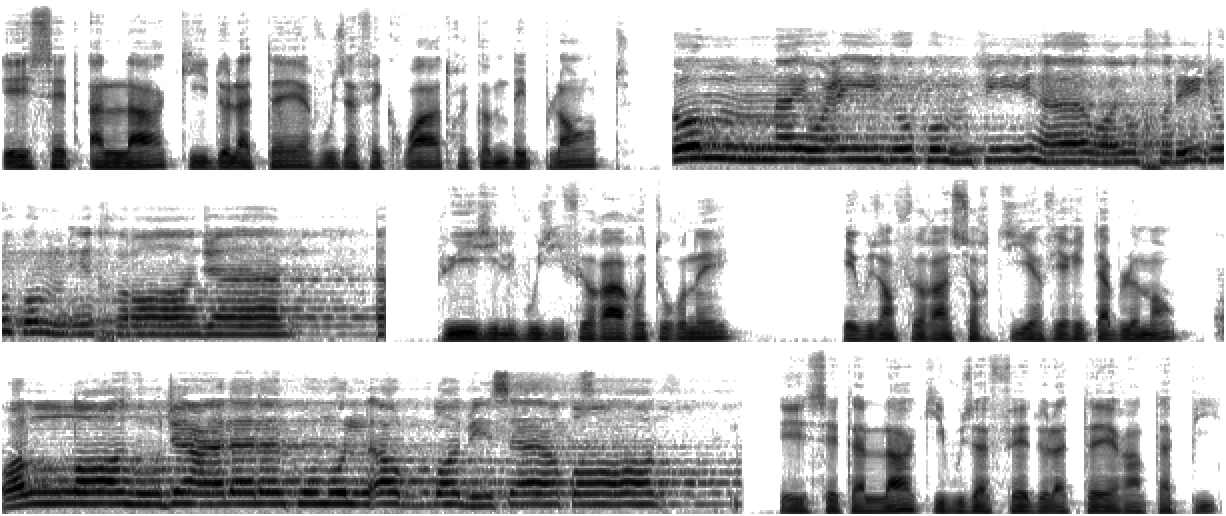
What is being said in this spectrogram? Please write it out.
Et c'est Allah qui de la terre vous a fait croître comme des plantes. Puis il vous y fera retourner et vous en fera sortir véritablement. Et c'est Allah qui vous a fait de la terre un tapis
